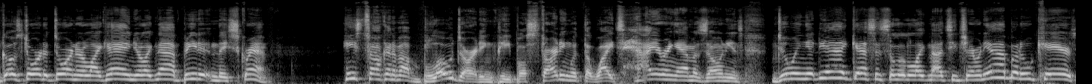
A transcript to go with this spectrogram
goes door to door and they're like, hey, and you're like, nah, beat it, and they scram. He's talking about blow darting people, starting with the whites, hiring Amazonians, doing it. Yeah, I guess it's a little like Nazi Germany. Yeah, but who cares?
